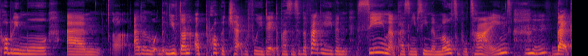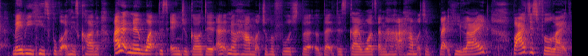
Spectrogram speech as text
probably more. Um, uh, I don't know. You've done a proper check before you date the person, so the fact that you've even seen that person, you've seen them multiple times. Mm-hmm. Like maybe he's forgotten his card. I don't know what this angel girl did. I don't know how much of a fraudster that this guy was and how, how much of like he lied. But I just feel like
